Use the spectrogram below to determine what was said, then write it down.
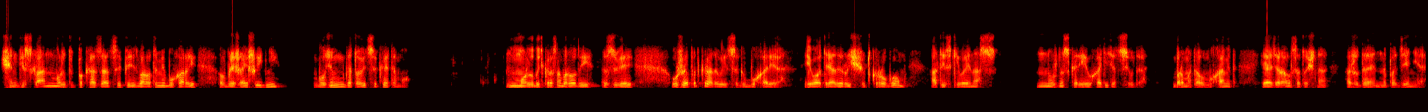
Чингисхан может показаться перед воротами Бухары в ближайшие дни. Будем готовиться к этому. Может быть, краснобородый зверь уже подкрадывается к Бухаре. Его отряды рыщут кругом, отыскивая нас. Нужно скорее уходить отсюда, — бормотал Мухаммед и озирался, точно ожидая нападения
